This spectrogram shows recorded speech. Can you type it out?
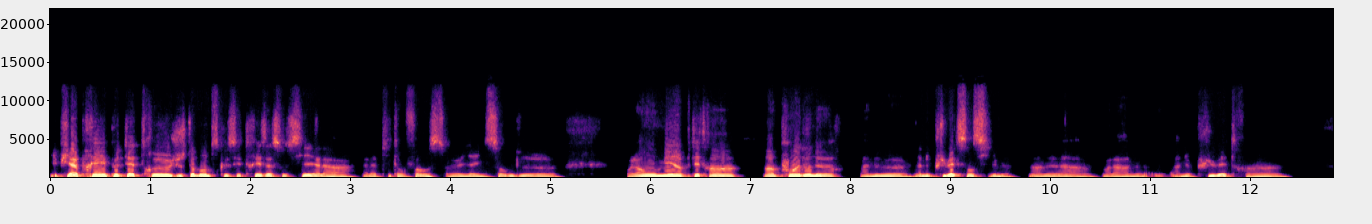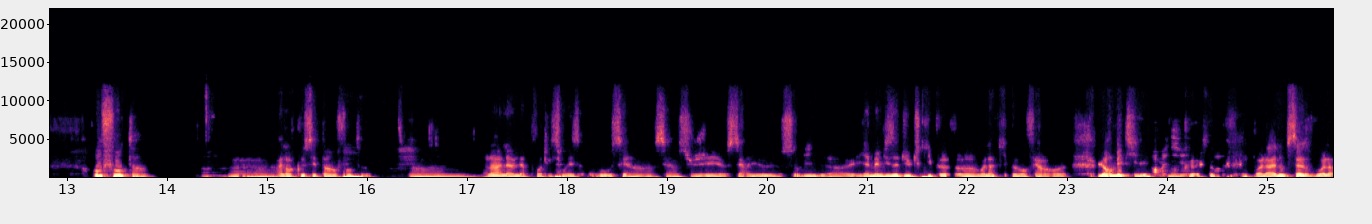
Et puis après, peut-être euh, justement parce que c'est très associé à la, à la petite enfance, euh, il y a une sorte de... Voilà, on met peut-être un, un, point d'honneur à ne, à ne, plus être sensible, à ne, voilà, à ne, plus être euh, enfantin, alors que c'est pas enfantin. voilà, la, la, protection des animaux, c'est un, un, sujet sérieux, solide. il y a même des adultes qui peuvent, voilà, qui peuvent en faire leur métier. Donc, voilà, donc ça, voilà,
